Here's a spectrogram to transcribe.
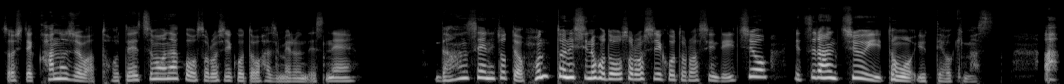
そして彼女はとてつもなく恐ろしいことを始めるんですね。男性にとっては本当に死ぬほど恐ろしいことらしいんで、一応閲覧注意とも言っておきます。あ、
